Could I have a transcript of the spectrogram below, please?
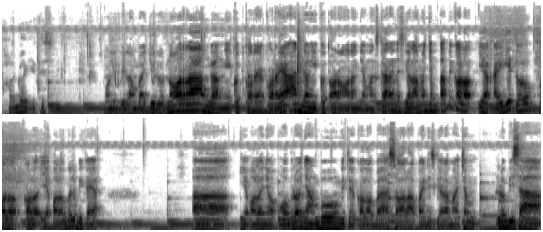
Kalau gue gitu sih. Mau dibilang baju lu Nora nggak ngikut Korea Koreaan nggak ngikut orang-orang zaman sekarang dan segala macam. Tapi kalau ya kayak gitu. Kalau kalau ya kalau gue lebih kayak eh ya kalau ny- ngobrol nyambung gitu ya. Kalau bahas soal apa ini segala macam lu bisa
